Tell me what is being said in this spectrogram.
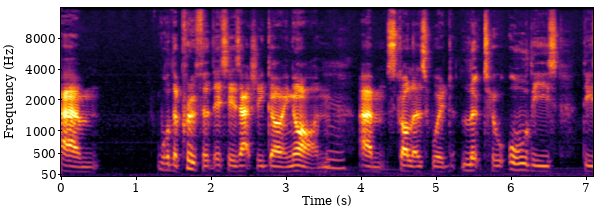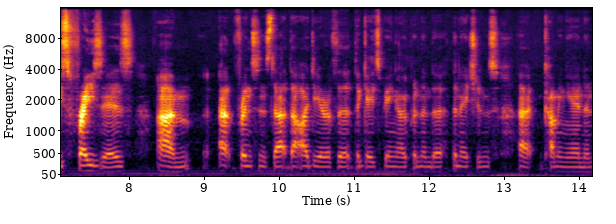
um, well, the proof that this is actually going on, Mm. um, scholars would look to all these these phrases Um, uh, for instance, that, that idea of the, the gates being open and the, the nations uh, coming in and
